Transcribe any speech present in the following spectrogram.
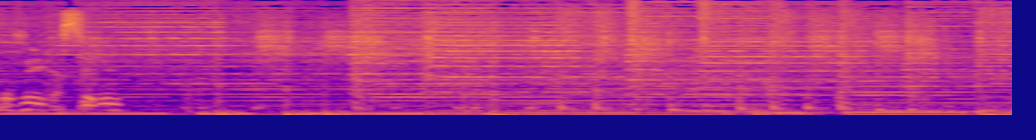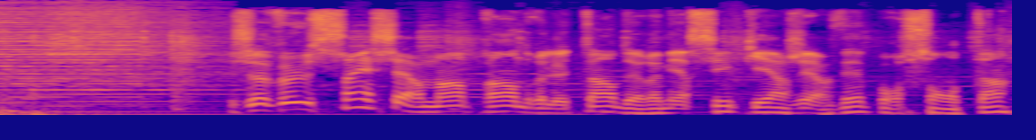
Merci. Je veux sincèrement prendre le temps de remercier Pierre Gervais pour son temps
